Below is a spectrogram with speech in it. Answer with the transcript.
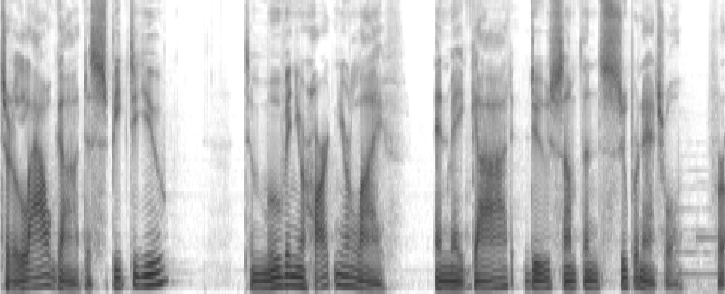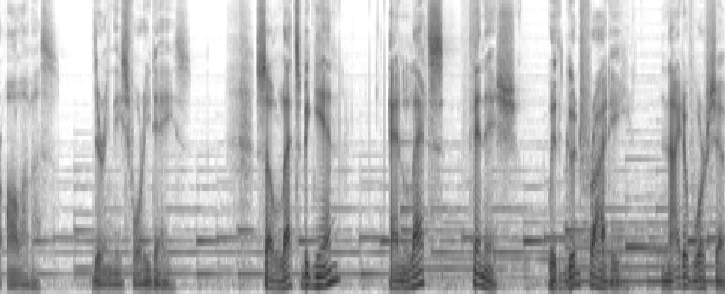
to allow God to speak to you, to move in your heart and your life, and may God do something supernatural for all of us during these 40 days. So let's begin and let's finish with Good Friday, night of worship,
